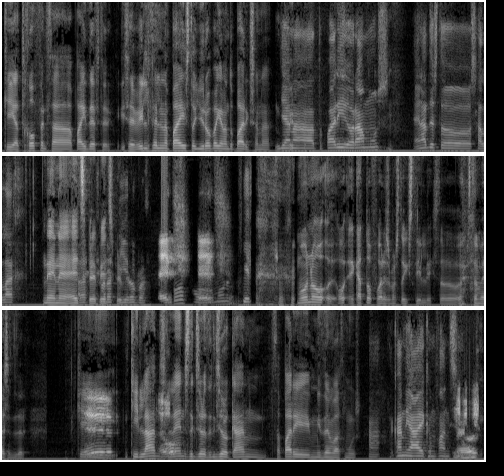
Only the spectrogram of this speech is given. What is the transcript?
και η Ατχόφεν θα πάει δεύτερη. Η Σεβίλη θέλει να πάει στο Europa για να το πάρει ξανά. Για να το πάρει ο Ράμο ενάντια στο Σαλάχ. Ναι, ναι, έτσι Αλλά πρέπει, τώρα έτσι στη πρέπει. Europa. Έτσι, Πω, πω, έτσι. μόνο σκέφτεσαι. Μόνο ο- ο- 100 φορές μας το έχει στείλει στο, στο Messenger. Και, Ε, και η Lance, εγώ- Lens, δεν ξέρω, δεν ξέρω καν, θα πάρει 0 βαθμούς. Α, Θα κάνει ΑΕΚ εμφάνιση. Ναι, όχι.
